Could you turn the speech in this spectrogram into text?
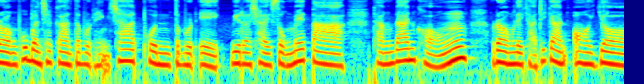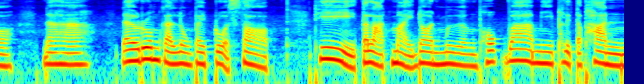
รองผู้บัญชาการตำรวจแห่งชาติพลตำรวจเอกวีรชัยทรงเมตตา ทางด้านของรองเลขาธิการออยนะคะได้ร่วมกันลงไปตรวจสอบ ที่ตลาดใหม่ดอนเมือง พบว่ามีผลิตภัณฑ์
